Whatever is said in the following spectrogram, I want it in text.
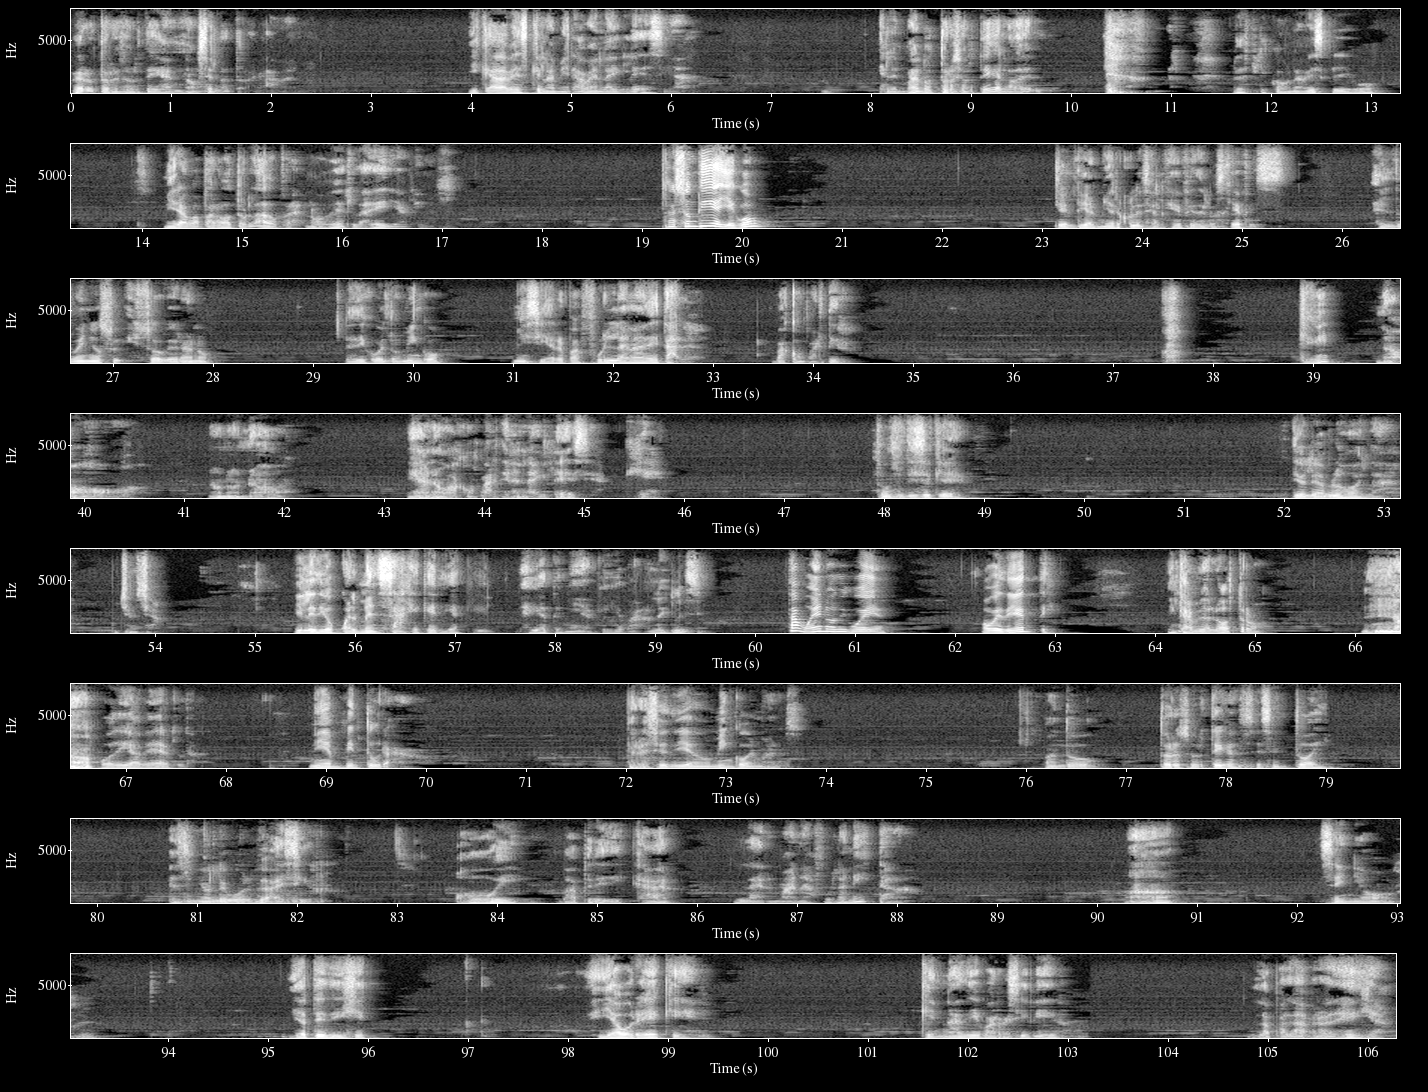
pero Torres Ortega no se la tragaba. Y cada vez que la miraba en la iglesia, el hermano Torres Ortega lo, lo explicó una vez que llegó miraba para otro lado para no verla a ella. Entonces un día llegó que el día miércoles el jefe de los jefes, el dueño y soberano, le dijo el domingo, mi sierva fulana de tal va a compartir. ¿Qué? No, no, no, no. Ella no va a compartir en la iglesia. ¿Qué? Entonces dice que Dios le habló a la muchacha y le dio cuál mensaje quería que ella tenía que llevar a la iglesia. Está bueno, dijo ella, obediente. En cambio el otro no podía verla, ni en pintura. Pero ese día domingo, hermanos, cuando Torres Ortega se sentó ahí, el Señor le volvió a decir, hoy va a predicar la hermana fulanita. Ah, Señor, ya te dije, ya oré que que nadie va a recibir la palabra de ella.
